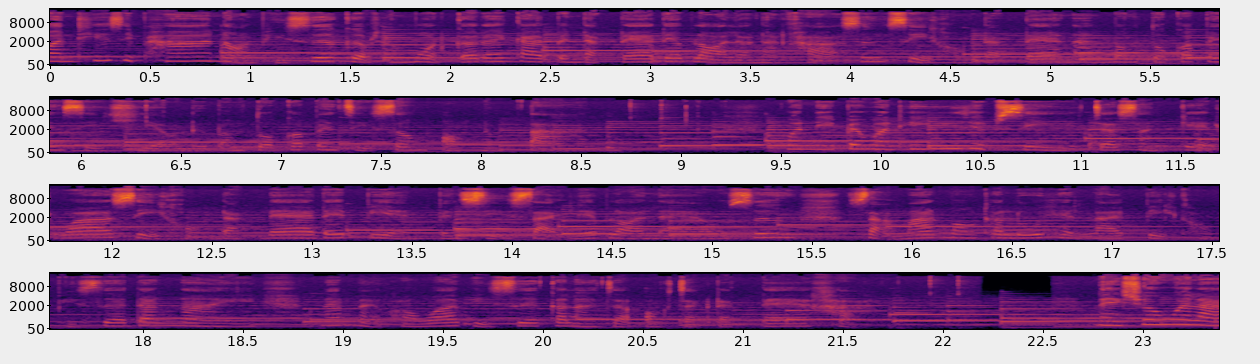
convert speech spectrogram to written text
วันที่ 15 หนอนผีเสื้อเกือบทั้งหมดก็ได้กลายเป็นดักแด้เรียบร้อยแล้วนะคะ ซึ่งสีของดักแด้นั้นบางตัวก็เป็นสีเขียว หรือบางตัวก็เป็นสีส้มออกน้ำตาล วันนี้เป็นวันที่ 24 จะสังเกตว่าสีของดักแด้ได้เปลี่ยนเป็นสีใสเรียบร้อยแล้ว ซึ่งสามารถมองทะลุเห็นลายปีกของผีเสื้อด้านใน นั่นหมายความว่าผีเสื้อกำลังจะออกจากดักแด้ค่ะ ในช่วงเวลา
